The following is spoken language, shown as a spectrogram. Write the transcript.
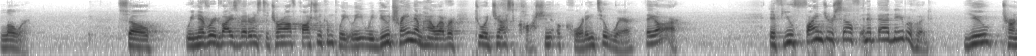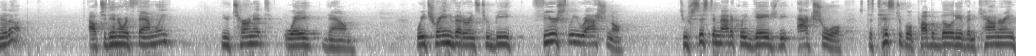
lower. So we never advise veterans to turn off caution completely. We do train them, however, to adjust caution according to where they are. If you find yourself in a bad neighborhood, you turn it up. Out to dinner with family, you turn it way down. We train veterans to be fiercely rational, to systematically gauge the actual statistical probability of encountering,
